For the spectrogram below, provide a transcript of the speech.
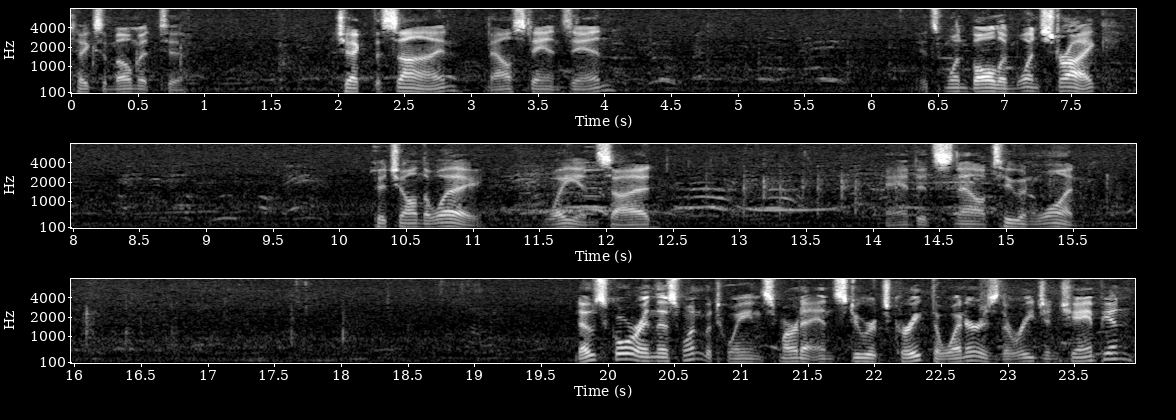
Takes a moment to check the sign. Now stands in. It's one ball and one strike. Pitch on the way, way inside. And it's now two and one. No score in this one between Smyrna and Stewart's Creek. The winner is the region champion,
